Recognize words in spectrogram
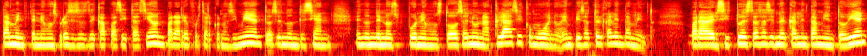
también tenemos procesos de capacitación para reforzar conocimientos, en donde sean, en donde nos ponemos todos en una clase y como bueno, empieza todo el calentamiento para ver si tú estás haciendo el calentamiento bien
